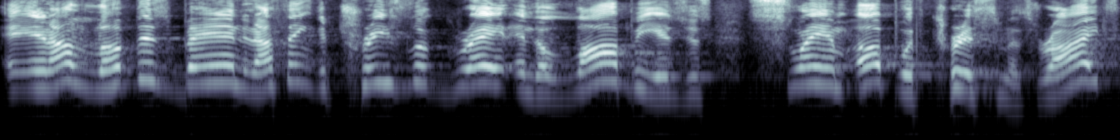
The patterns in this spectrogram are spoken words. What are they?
And I love this band, and I think the trees look great, and the lobby is just slam up with Christmas, right?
